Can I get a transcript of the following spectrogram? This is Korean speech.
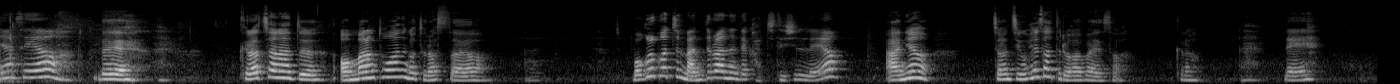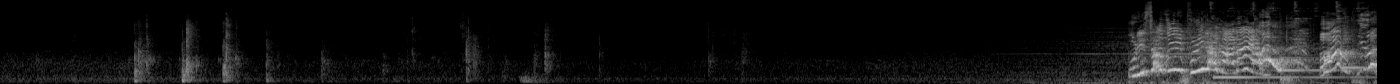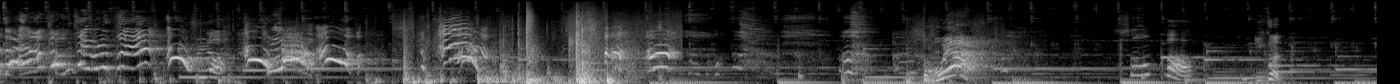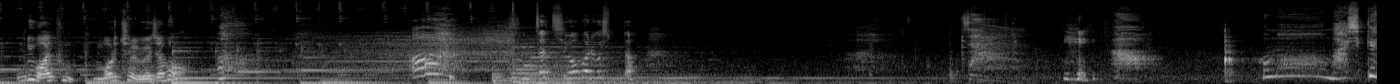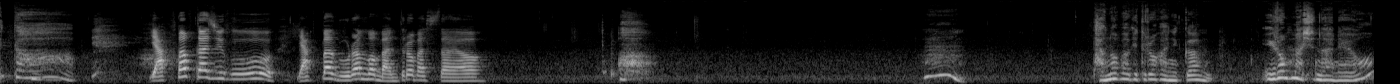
안녕하세요. 네. 그렇잖아도 엄마랑 통화하는 거 들었어요. 먹을 것 좀 만들어 왔는데 같이 드실래요? 아니요. 전 지금 회사 들어가 봐 해서. 그럼. 네. 와이프 머리채를 왜 잡아? 아, 진짜 지워버리고 싶다. 어머, 맛있겠다. 약밥 가지고 약밥 롤 한번 만들어 봤어요. 단호박이 들어가니까 이런 맛이 나네요.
